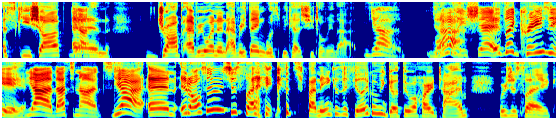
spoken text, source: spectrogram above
a ski shop Yeah. and drop everyone and everything was because she told me that. Yeah. So, yeah. Holy shit. It's like crazy. yeah, that's nuts. Yeah, and it also is just like it's funny because I feel like when we go through a hard time, we're just like,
